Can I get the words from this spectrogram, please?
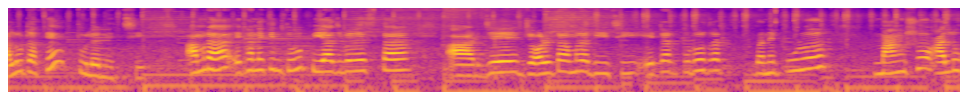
আলুটাকে তুলে নিচ্ছি। আমরা এখানে কিন্তু পেঁয়াজ বেরেস্তা আর যে জলটা আমরা দিয়েছি, এটার পুরোটা মানে পুরো মাংস, আলু,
